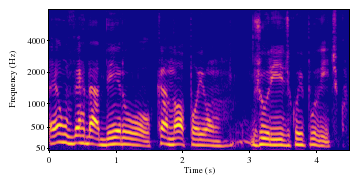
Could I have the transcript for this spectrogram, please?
É um verdadeiro canópoio jurídico e político.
